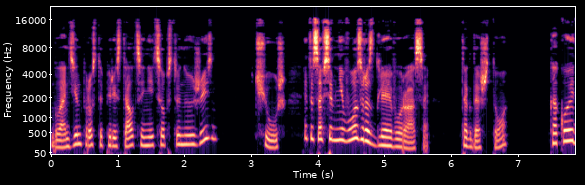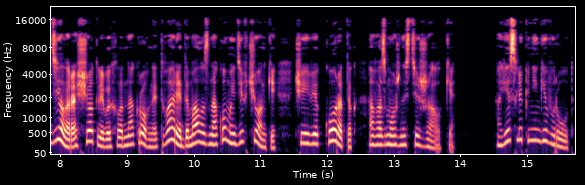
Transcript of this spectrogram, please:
блондин просто перестал ценить собственную жизнь? Чушь. Это совсем не возраст для его расы. Тогда что? Какое дело расчетливой хладнокровной твари да малознакомой девчонки, чей век короток, а возможности жалки? А если книги врут?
